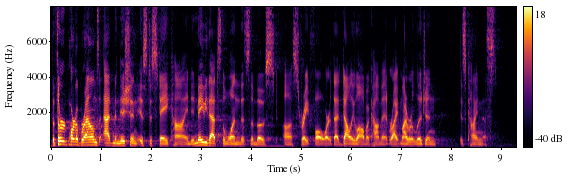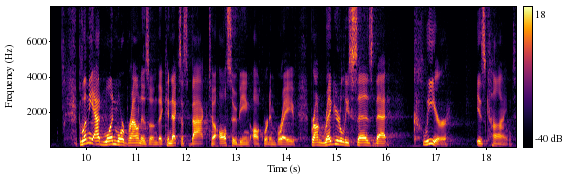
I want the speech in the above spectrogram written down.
The third part of Brown's admonition is to stay kind, and maybe that's the one that's the most uh, straightforward. That Dalai Lama comment, right? My religion is kindness. But let me add one more Brownism that connects us back to also being awkward and brave. Brown regularly says that clear is kind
